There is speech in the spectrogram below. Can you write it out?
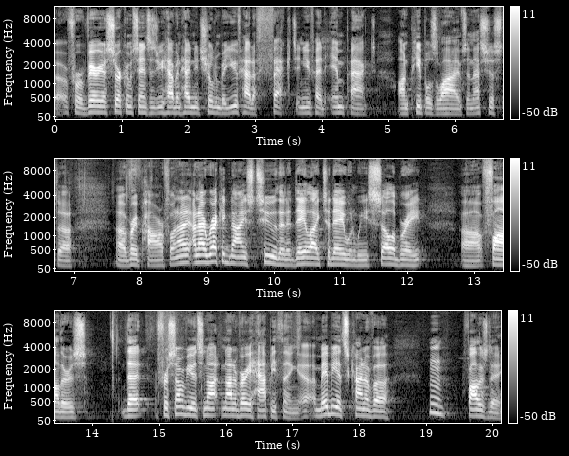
uh, for various circumstances, you haven't had any children, but you've had effect and you've had impact on people's lives. And that's just uh, uh, very powerful. And I, and I recognize, too, that a day like today, when we celebrate uh, fathers, that for some of you, it's not, not a very happy thing. maybe it's kind of a, hmm, Father's Day.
